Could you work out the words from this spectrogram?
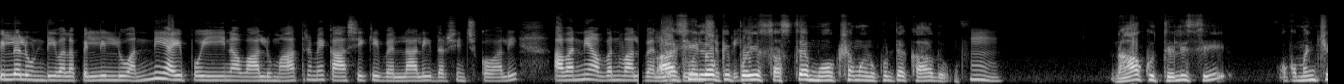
పిల్లలు ఉండి వాళ్ళ పెళ్ళిళ్ళు అన్నీ అయిపోయిన వాళ్ళు మాత్రమే కాశీకి వెళ్ళాలి దర్శించుకోవాలి అవన్నీ అవ్వని వాళ్ళు కాశీలోకి. పోయి సస్తే మోక్షం అనుకుంటే కాదు. నాకు తెలిసి ఒక మంచి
